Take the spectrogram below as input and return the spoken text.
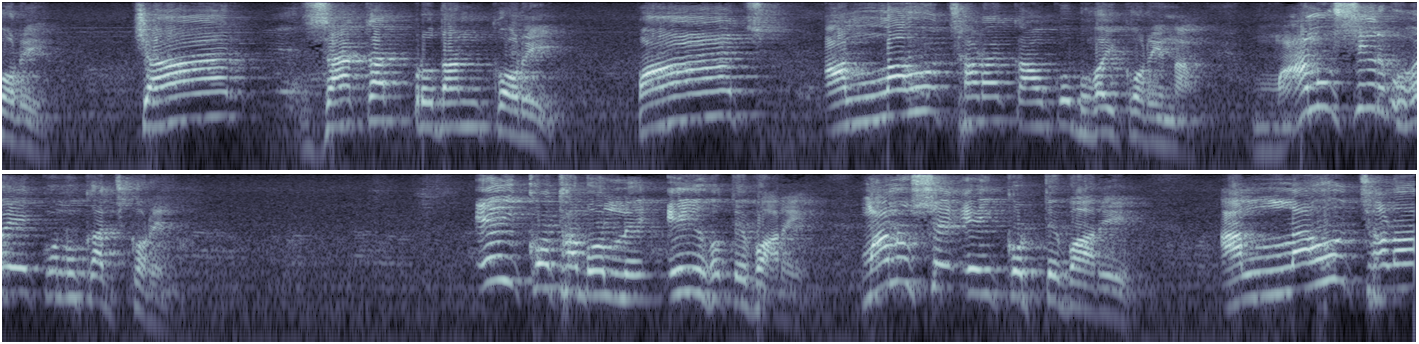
করে, চার জাকাত প্রদান করে, পাঁচ আল্লাহ ছাড়া কাউকে ভয় করে না, মানুষের ভয়ে কোনো কাজ করে না। এই কথা বললে এই হতে পারে, মানুষে এই করতে পারে। আল্লাহ ছাড়া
